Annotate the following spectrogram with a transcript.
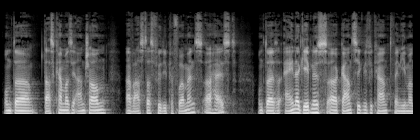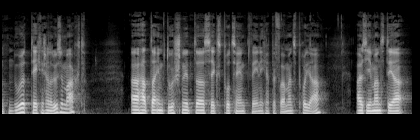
Und das kann man sich anschauen, was das für die Performance heißt. Und da ist ein Ergebnis ganz signifikant, wenn jemand nur technische Analyse macht, hat er im Durchschnitt äh, 6% weniger Performance pro Jahr als jemand, der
